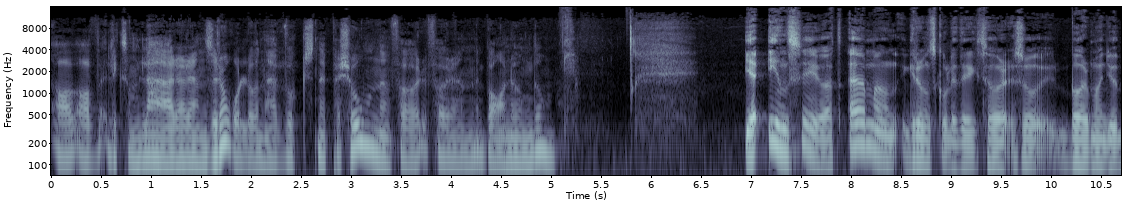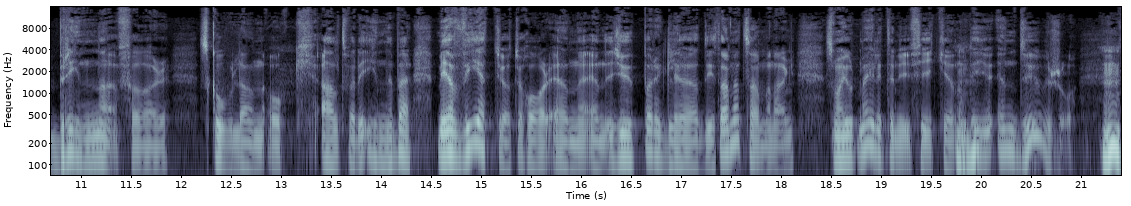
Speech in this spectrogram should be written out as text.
av, av liksom lärarens roll och den här vuxna personen för, för en barn och ungdom. Jag inser ju att är man grundskoledirektör så bör man ju brinna för skolan och allt vad det innebär. Men jag vet ju att du har en, en djupare glöd i ett annat sammanhang som har gjort mig lite nyfiken mm. och det är ju enduro. Mm.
